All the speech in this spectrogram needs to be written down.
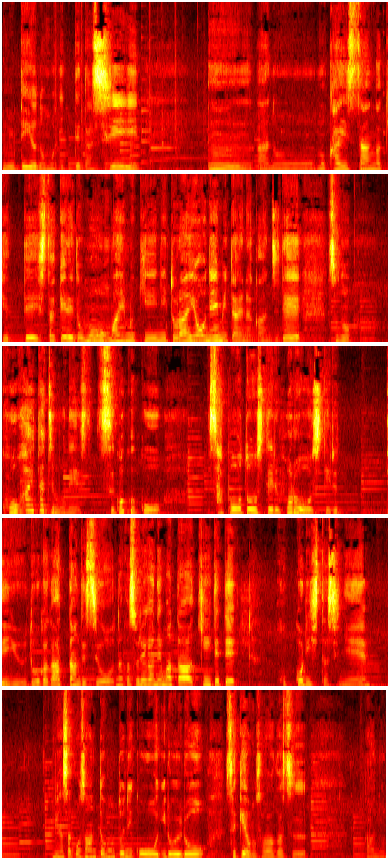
うん、っていうのも言ってたしうん、あのもう解散が決定したけれども前向きに捉えようねみたいな感じでその後輩たちもねすごくこうサポートをしてるフォローをしてるっていう動画があったんですよ。なんかそれがねまた聞いててほっこりしたしね宮迫さんって本当にこういろいろ世間を騒がすあの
